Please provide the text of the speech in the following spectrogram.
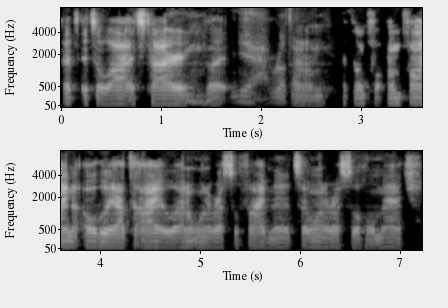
that's it's a lot. It's tiring, but yeah, real tiring. Um, I'm, I'm fine all the way out to Iowa. I don't want to wrestle five minutes. I want to wrestle a whole match.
